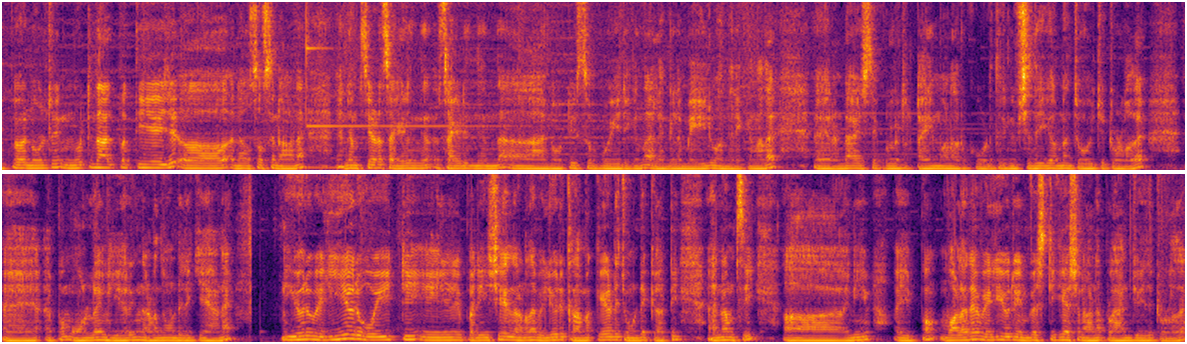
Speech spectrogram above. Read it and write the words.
ഇപ്പോൾ നൂറ്റി നൂറ്റി നാൽപ്പത്തി ഏഴ് നഴ്സസിനാണ് എൻ എം സിയുടെ സൈഡിൽ നിന്ന് സൈഡിൽ നിന്ന് നോട്ടീസ് പോയിരിക്കുന്നത് അല്ലെങ്കിൽ മെയിൽ വന്നിരിക്കുന്നത്. രണ്ടാഴ്ചത്തേക്കുള്ള ടൈമാണ് അവർക്ക് കൊടുത്തിരിക്കുന്നത്. വിശദീകരണം ചോദിച്ചിട്ടുള്ളത്. ഇപ്പം ഓൺലൈൻ ഹിയറിംഗ് നടന്നുകൊണ്ടിരിക്കുകയാണ്. ഈ ഒരു വലിയൊരു ഒ ഇ ടി പരീക്ഷയിൽ നടന്ന വലിയൊരു ക്രമക്കേട് ചൂണ്ടിക്കാട്ടി എൻ എം സി ഇനിയും ഇപ്പം വളരെ വലിയൊരു ഇൻവെസ്റ്റിഗേഷനാണ് പ്ലാൻ ചെയ്തിട്ടുള്ളത്.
